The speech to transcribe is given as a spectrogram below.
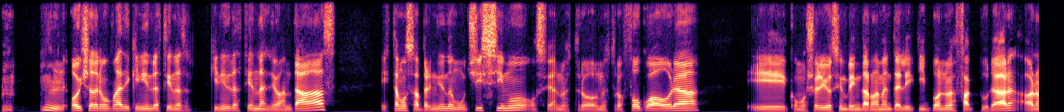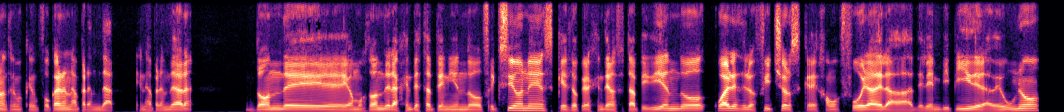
hoy ya tenemos más de 500 tiendas, 500 tiendas levantadas. Estamos aprendiendo muchísimo. O sea, nuestro, nuestro foco ahora eh, como yo le digo siempre internamente al equipo, no es facturar, ahora nos tenemos que enfocar en aprender, en aprender dónde, digamos, dónde la gente está teniendo fricciones, qué es lo que la gente nos está pidiendo, cuáles de los features que dejamos fuera de la, del MVP, de la B1,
